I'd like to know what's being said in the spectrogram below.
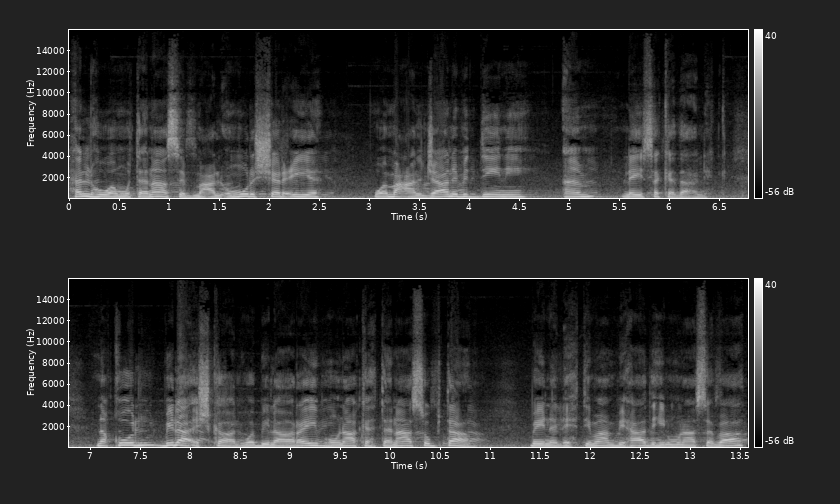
هل هو متناسب مع الأمور الشرعية ومع الجانب الديني أم ليس كذلك؟ نقول بلا إشكال وبلا ريب هناك تناسب تام بين الاهتمام بهذه المناسبات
